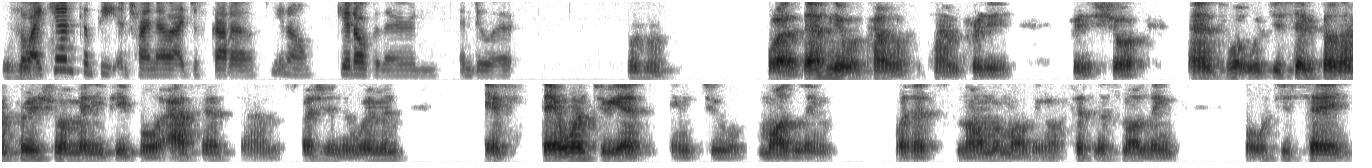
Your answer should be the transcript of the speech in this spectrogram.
Mm-hmm. So I can compete in China. I just gotta, you know, get over there and, and do it. Mm-hmm. Well, definitely will come with the time, pretty pretty sure. And what would you say? Because I'm pretty sure many people ask it, um, especially the women, if they want to get into modeling, whether it's normal modeling or fitness modeling, what would you say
